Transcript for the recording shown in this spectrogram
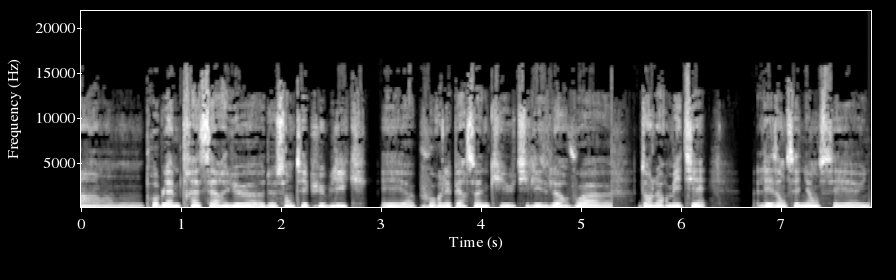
un problème très sérieux euh, de santé publique et euh, pour les personnes qui utilisent leur voix euh, dans leur métier. Les enseignants, c'est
